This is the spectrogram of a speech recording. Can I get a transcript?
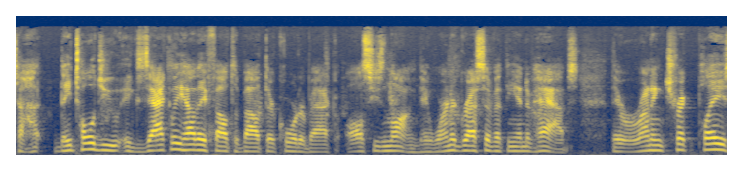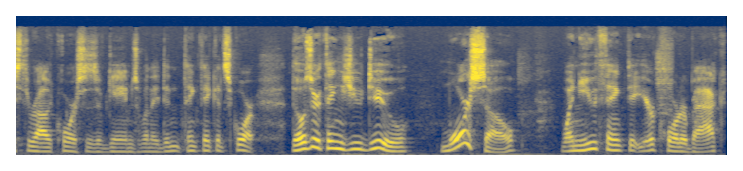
to they told you exactly how they felt about their quarterback all season long. They weren't aggressive at the end of halves. They were running trick plays throughout courses of games when they didn't think they could score. Those are things you do more so when you think that your quarterback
